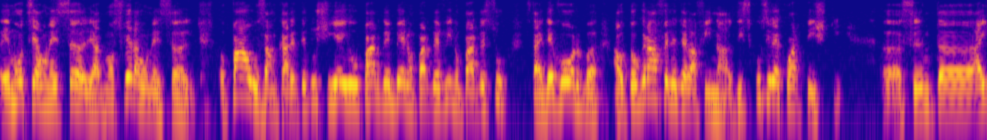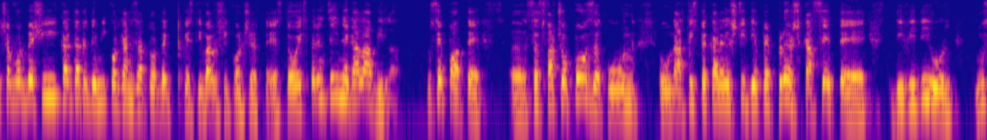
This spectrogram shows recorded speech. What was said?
emoția unei săli, atmosfera unei săli, o pauza în care te duci și iei un par de bere, un par de vin, un par de suc, stai de vorbă, autografele de la final, discuțiile cu artiștii. Uh, sunt, uh, aici vorbesc și calitate de mic organizator de festivaluri și concerte. Este o experiență inegalabilă. Nu se poate uh, să-ți faci o poză cu un, un artist pe care îl știi de pe plăși, casete, DVD-uri, nu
